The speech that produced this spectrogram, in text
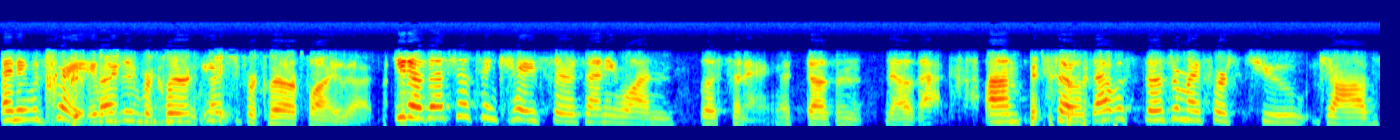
and it was great. It thank, was you for clar- thank you for clarifying that. You know, that's just in case there's anyone listening that doesn't know that. Um, so that was those were my first two jobs,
